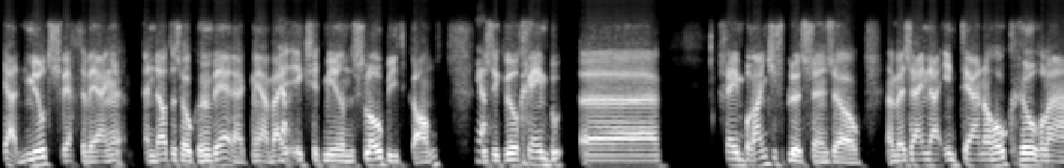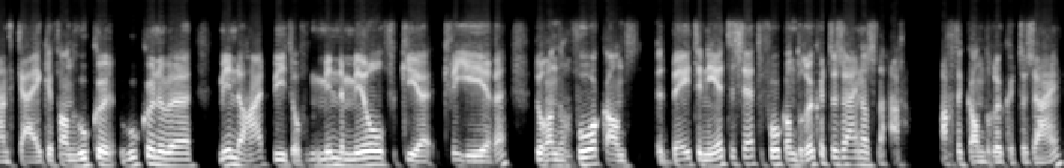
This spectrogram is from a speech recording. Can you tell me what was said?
ja, mailtjes weg te werken. En dat is ook hun werk. Maar ja, wij, ik zit meer in de slowbeat kant. Dus ik wil geen... Uh, geen brandjes blussen en zo. En wij zijn daar intern ook heel veel aan het kijken van hoe, hoe kunnen we minder heartbeat of minder mailverkeer creëren door aan de voorkant het beter neer te zetten, voorkant drukker te zijn als de achterkant drukker te zijn.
